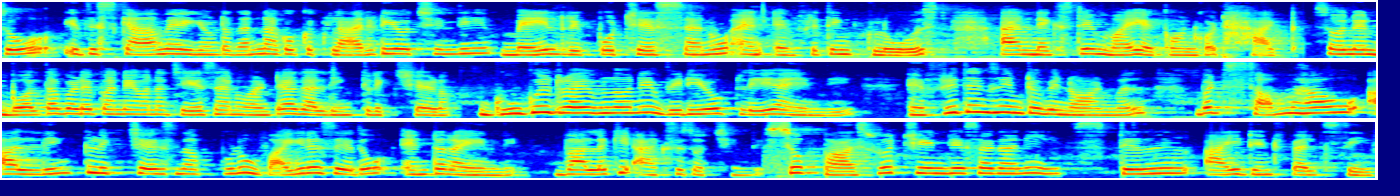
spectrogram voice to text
సో ఇది స్కామ్ అయ్యి ఉంటుందని నాకు ఒక క్లారిటీ వచ్చింది. మెయిల్ రిపోర్ట్ చేశాను and everything closed and next day my account got hacked. So నేను బోల్తా పడే పని ఏమైనా చేశాను అంటే అది ఆ లింక్ క్లిక్ చేయడం. గూగుల్ డ్రైవ్లోనే వీడియో ప్లే అయింది. Everything seem to be normal but somehow ఆ లింక్ క్లిక్ చేసినప్పుడు వైరస్ ఏదో ఎంటర్ అయింది. వాళ్ళకి యాక్సెస్ వచ్చింది. సో పాస్వర్డ్ చేంజ్ చేసా కానీ still I didn't felt safe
